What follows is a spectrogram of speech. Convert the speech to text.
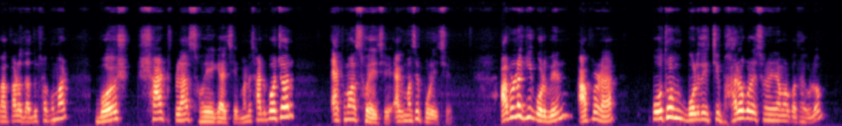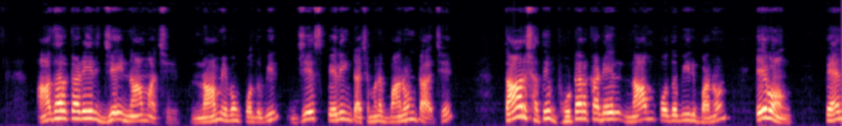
বা কারও দাদু ঠাকুমার বয়স ষাট প্লাস হয়ে গেছে মানে ষাট বছর এক মাস হয়েছে, এক মাসে পড়েছে। আপনারা কি করবেন? আপনারা প্রথম বলে দিচ্ছি, ভালো করে শুনে নিন আমার কথাগুলো। আধার কার্ডের যেই নাম আছে, নাম এবং পদবীর যে স্পেলিংটা আছে মানে বাননটা আছে, তার সাথে ভোটার কার্ডের নাম, পদবীর বানন এবং প্যান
